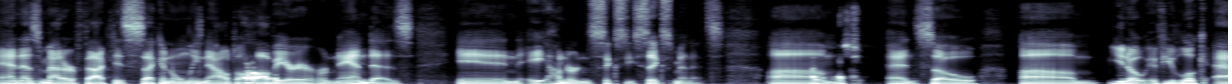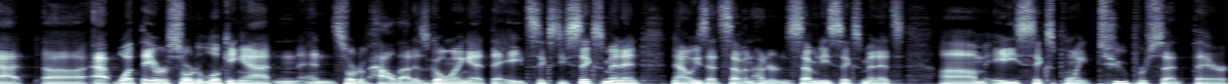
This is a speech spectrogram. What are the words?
and as a matter of fact, is second only now to Javier Hernandez in 866 minutes. Um, and so, um, you know, if you look at uh, at what they were sort of looking at and, and sort of how that is going at the 866 minute, now he's at 776 minutes, um, 86.2% there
